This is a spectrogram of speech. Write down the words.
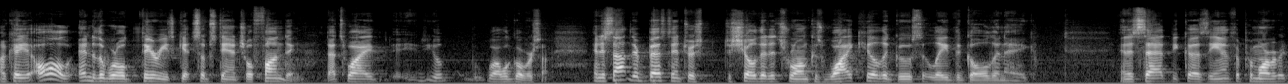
Okay, all end of the world theories get substantial funding. That's why, you, well, we'll go over some. And it's not their best interest to show that it's wrong because why kill the goose that laid the golden egg? And it's sad because the anthropomorphic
